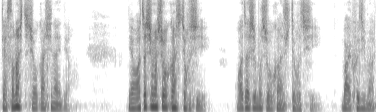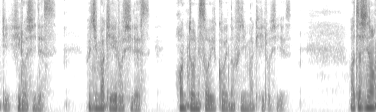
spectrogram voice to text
で、その人召喚しないでよ。いや、私も召喚してほしい。私も召喚してほしい。バイ藤巻博士です。藤巻博士です。本当にそういう声の藤巻博士です。私の、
